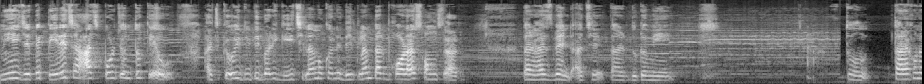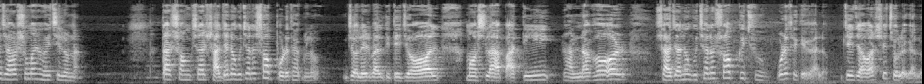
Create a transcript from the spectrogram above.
নিয়ে যেতে পেরেছে আজ পর্যন্ত কেউ? আজকে ওই দিদির বাড়ি গিয়েছিলাম, ওখানে দেখলাম তার ভরা সংসার। তার হাজবেন্ড আছে, তার দুটো মেয়ে। তো তার এখনও যাওয়ার সময় হয়েছিল না। তার সংসার সাজানো গুছানো সব পড়ে থাকল। জলের বালতিতে জল, মশলা পাতি, রান্নাঘর, সাজানো গুছানো সব কিছু পড়ে থেকে গেল। যে যাওয়ার সে চলে গেল।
